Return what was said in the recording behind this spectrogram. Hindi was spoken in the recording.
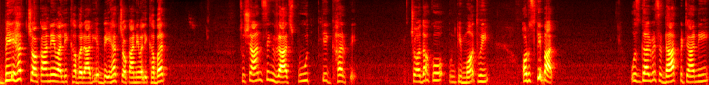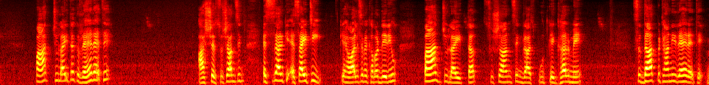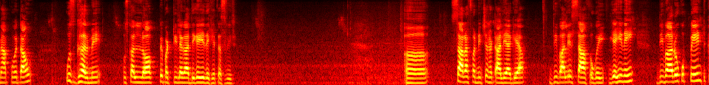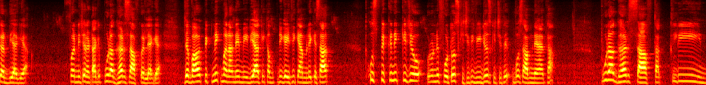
बेहद चौंकाने वाली खबर आ रही है, बेहद चौंकाने वाली खबर। सुशांत सिंह राजपूत के घर पे चौदह को उनकी मौत हुई और उसके बाद उस घर में सिद्धार्थ पिठानी पाँच जुलाई तक रह रहे थे। आश्चर्य, सुशांत सिंह एसएसआर की एसआईटी के हवाले से मैं खबर दे रही हूँ, पाँच जुलाई तक सुशांत सिंह राजपूत के घर में सिद्धार्थ पिठानी रह रहे थे। मैं आपको बताऊँ उस घर में उसका लॉक पे पट्टी लगा दी गई ये देखिए तस्वीर। आ, सारा फर्नीचर हटा लिया गया दीवारें साफ़ हो गई। यही नहीं दीवारों को पेंट कर दिया गया। फर्नीचर हटा के पूरा घर साफ़ कर लिया गया। जब वहाँ पिकनिक मनाने मीडिया की कंपनी गई थी कैमरे के साथ तो उस पिकनिक की जो उन्होंने फ़ोटोज़ खींची थी वीडियोज़ खींची थे वो सामने आया था। पूरा घर साफ़ था क्लीन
